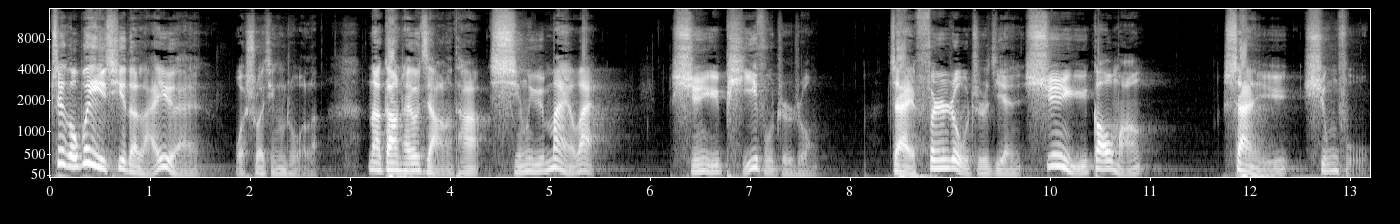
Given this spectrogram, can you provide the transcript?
这个胃气的来源我说清楚了，那刚才又讲了，它行于脉外，循于皮肤之中，在分肉之间，熏于膏芒，善于胸腹。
